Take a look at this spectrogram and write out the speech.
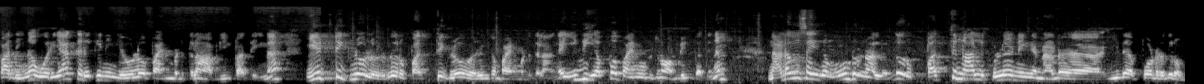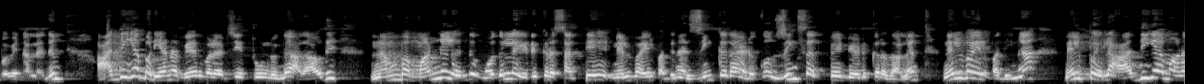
பார்த்தீங்கன்னா ஒரு ஏக்கருக்கு நீங்க எவ்வளவு பயன்படுத்தலாம் அப்படின்னு பார்த்தீங்கன்னா எட்டு கிலோல இருந்து ஒரு பத்து கிலோ வரைக்கும் பயன்படுத்தலாங்க. இது எப்போ பயன்படுத்தணும் அப்படின்னு பார்த்தீங்கன்னா நடவு செய்த மூன்று நாள்ல இருந்து ஒரு பத்து நாளுக்குள்ள நீங்க நட இதை போடுறது ரொம்பவே நல்லது. அதிகப்படியான வேர் வளர்ச்சியை தூண்டுங்க. அதாவது நம்ம மண்ணுல இருந்து முதல்ல எடுக்கிற சத்தே நெல் வயல் பார்த்தீங்கன்னா ஜிங்க் தான் எடுக்கும். ஜிங்க் சல்பேட் எடுக்கிறதால நெல் வயல் பார்த்தீங்கன்னா நெல் பயிர்ல அதிகமான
